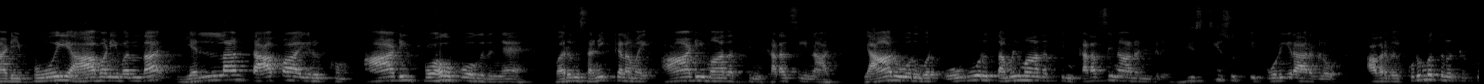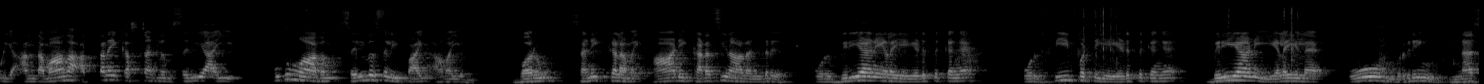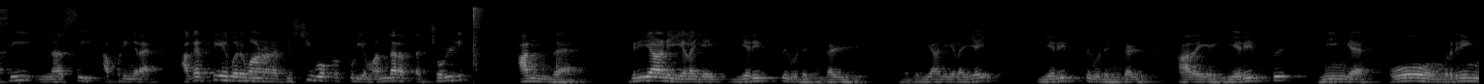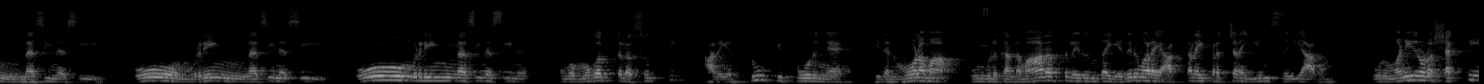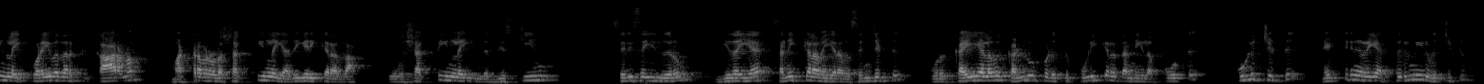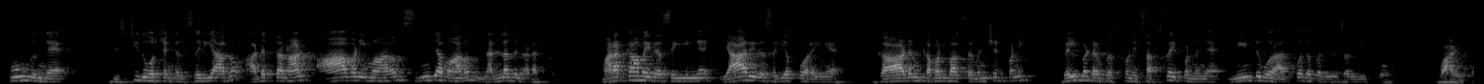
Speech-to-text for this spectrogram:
ஆடி போய் ஆவணி வந்தா எல்லாம் டாப்பா இருக்கும். ஆடி போக போகுதுங்க. வரும் சனிக்கிழமை ஆடி மாதத்தின் கடைசி நாள். யார் ஒருவர் ஒவ்வொரு தமிழ் மாதத்தின் கடைசி நாள் என்று திஷ்டி சுத்தி போடுகிறார்களோ அவர்கள் குடும்பத்தில் இருக்கக்கூடிய அந்த மாத அத்தனை கஷ்டங்களும் சரியாகி புது மாதம் செல்வ செழிப்பாய் அமையும். வரும் சனிக்கிழமை ஆடி கடைசி நாளன்று ஒரு பிரியாணி இலையை எடுத்துக்கங்க. ஒரு தீப்பெட்டியை எடுத்துக்கங்க. பிரியாணி இலையில ஓம் ரிங் நசி நசி அப்படிங்கிற அகத்திய பெருமானான திஷ்டி ஓக்கக்கூடிய மந்திரத்தை சொல்லி அந்த பிரியாணி இலையை எரித்து விடுங்கள். அந்த பிரியாணி இலையை எரித்து விடுங்கள். அதை எரித்து நீங்க ஓம் ரிங் நசி நசி ஓம் ரிங் நசி நசி ஓம் ரிங் நசி நசின்னு உங்க முகத்துல சுத்தி அதைய தூக்கி போடுங்க. இதன் மூலமா உங்களுக்கு அந்த மாதத்தில் இருந்த எதிர்மறை அத்தனை பிரச்சனையும் சரியாகும். ஒரு மனிதனோட சக்தி நிலை குறைவதற்கு காரணம் மற்றவரோட சக்தி நிலை அதிகரிக்கிறது தான் உங்கள் சக்தி நிலை இந்த திஷ்டியும் சரி செய்து தரும். இதைய சனிக்கிழமை இரவு செஞ்சுட்டு ஒரு கையளவு கல்லுப்படுத்து குளிக்கிற தண்ணியில் போட்டு குளிச்சுட்டு நெற்றி நிறைய திருநீர் வச்சுட்டு தூங்குங்க. திஷ்டி தோஷங்கள் சரியாகும். அடுத்த நாள் ஆவணி மாதம் சிங்க மாதம் நல்லது நடக்கும். மறக்காம இதை செய்யுங்க. யார் இதை செய்ய போறீங்க? கார்டன் கமெண்ட் பாக்ஸை மென்ஷன் பண்ணி பெல் பட்டன் ப்ரெஸ் பண்ணி சப்ஸ்கிரைப் பண்ணுங்க. மீண்டும் ஒரு அற்புத பதிவில் சந்திப்போம். வாழ்க.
